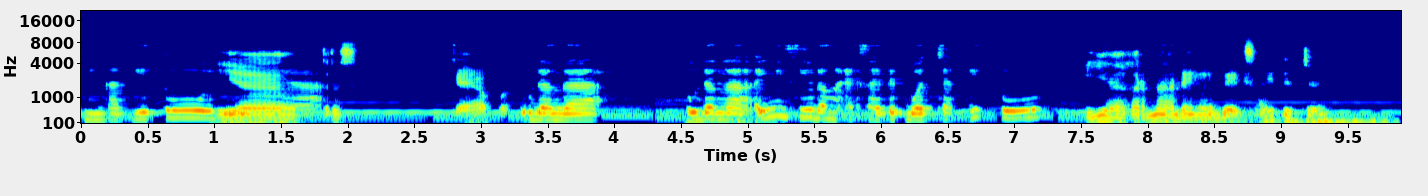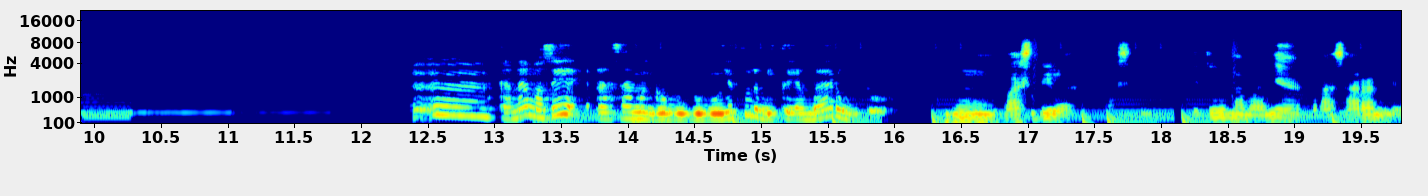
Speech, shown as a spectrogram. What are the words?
singkat gitu iya kayak terus kayak apa? Udah nggak udah nggak ini sih udah nggak excited buat chat itu. Iya karena ada yang lebih excited coy Mm-mm, karena maksudnya rasa menggebu-gebunya tuh lebih ke yang baru gitu. Hmm pastilah pasti. Itu namanya penasaran ya.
